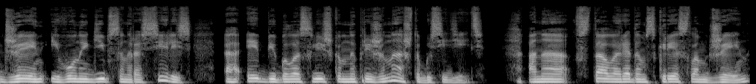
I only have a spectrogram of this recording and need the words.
Джейн, Ивон и Гибсон расселись, а Эбби была слишком напряжена, чтобы сидеть. Она встала рядом с креслом Джейн,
